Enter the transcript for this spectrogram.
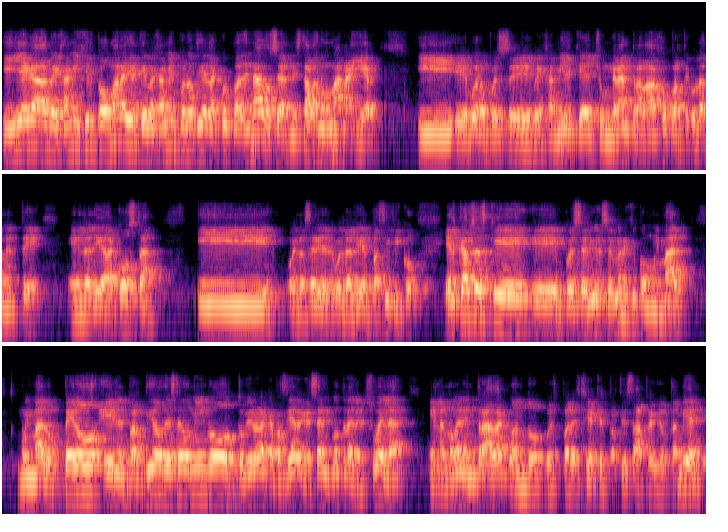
Y llega Benjamín Gil como manager, que Benjamín pues no tiene la culpa de nada, o sea, necesitaban un manager. Y eh, bueno, pues Benjamín que ha hecho un gran trabajo, particularmente en la Liga de la Costa y, o en la serie o en la Liga del Pacífico. El caso es que eh, pues se vio, se vio un equipo muy mal, muy malo, pero en el partido de este domingo tuvieron la capacidad de regresar en contra de Venezuela en la novena entrada cuando pues parecía que el partido estaba perdido también.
